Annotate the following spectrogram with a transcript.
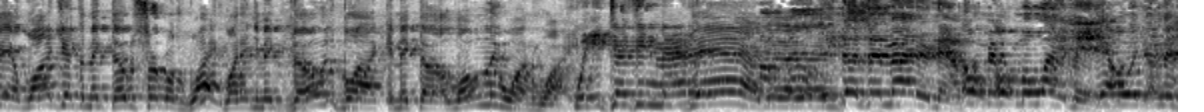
Yeah, yeah. Why'd you have to make those circles white? Why didn't you make those black and make the lonely one white? Wait, it doesn't matter. Yeah, yeah, Oh, yeah, it yeah. doesn't matter now. Oh, Coming oh. from a white man. Yeah, oh, it, it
